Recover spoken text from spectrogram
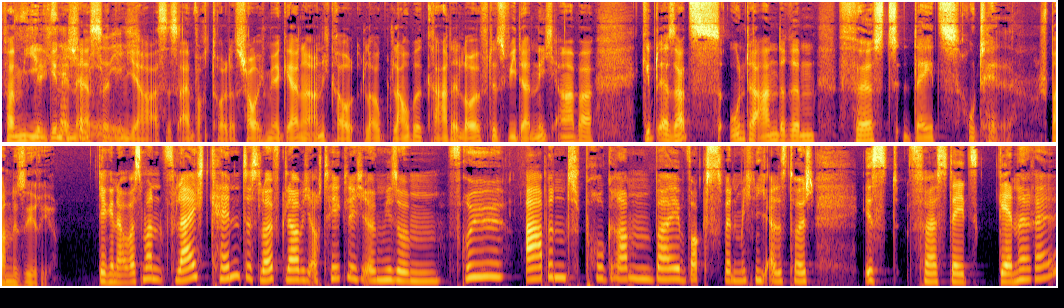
Familien gibt's ja in erster ewig. Linie, ja, es ist einfach toll. Das schaue ich mir gerne an. Ich glaub, glaube, gerade läuft es wieder nicht, aber gibt Ersatz, unter anderem First Dates Hotel. Spannende Serie. Ja, genau. Was man vielleicht kennt, das läuft, glaube ich, auch täglich irgendwie so im Frühabendprogramm bei Vox, wenn mich nicht alles täuscht, ist First Dates generell.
